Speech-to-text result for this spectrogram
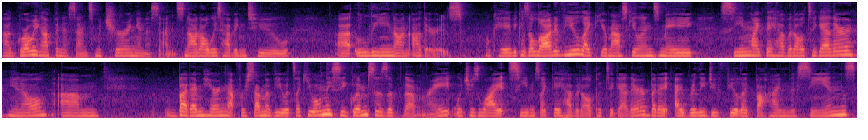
uh, growing up in a sense, maturing in a sense, not always having to uh, lean on others. Okay, because a lot of you, like your masculines, may seem like they have it all together, you know. But I'm hearing that for some of you, it's like you only see glimpses of them, right? Which is why it seems like they have it all put together. But I, I really do feel like behind the scenes,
